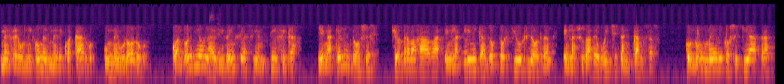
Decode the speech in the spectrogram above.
Me reuní con el médico a cargo, un neurólogo cuando él vio la evidencia científica, y en aquel entonces yo trabajaba en la clínica Dr. Hugh Riordan en la ciudad de Wichita, en Kansas, con un médico psiquiatra,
